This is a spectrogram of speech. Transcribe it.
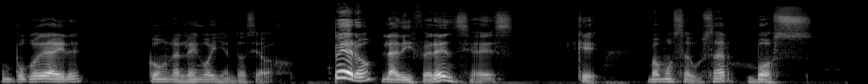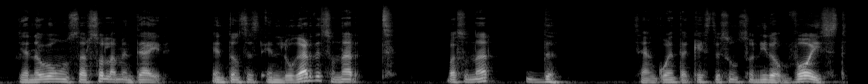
un poco de aire con la lengua yendo hacia abajo. Pero la diferencia es que vamos a usar voz. Ya no vamos a usar solamente aire. Entonces, en lugar de sonar t, va a sonar d. Se dan cuenta que esto es un sonido voiced,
